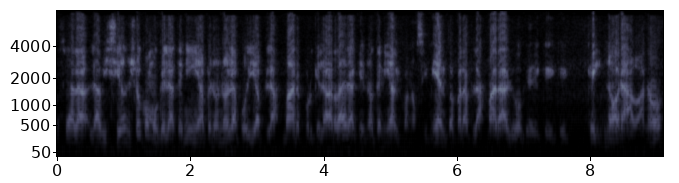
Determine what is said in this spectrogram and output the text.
o sea, la, visión yo como que la tenía, pero no la podía plasmar, porque la verdad era que no tenía el conocimiento para plasmar algo que, ignoraba, ¿no?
